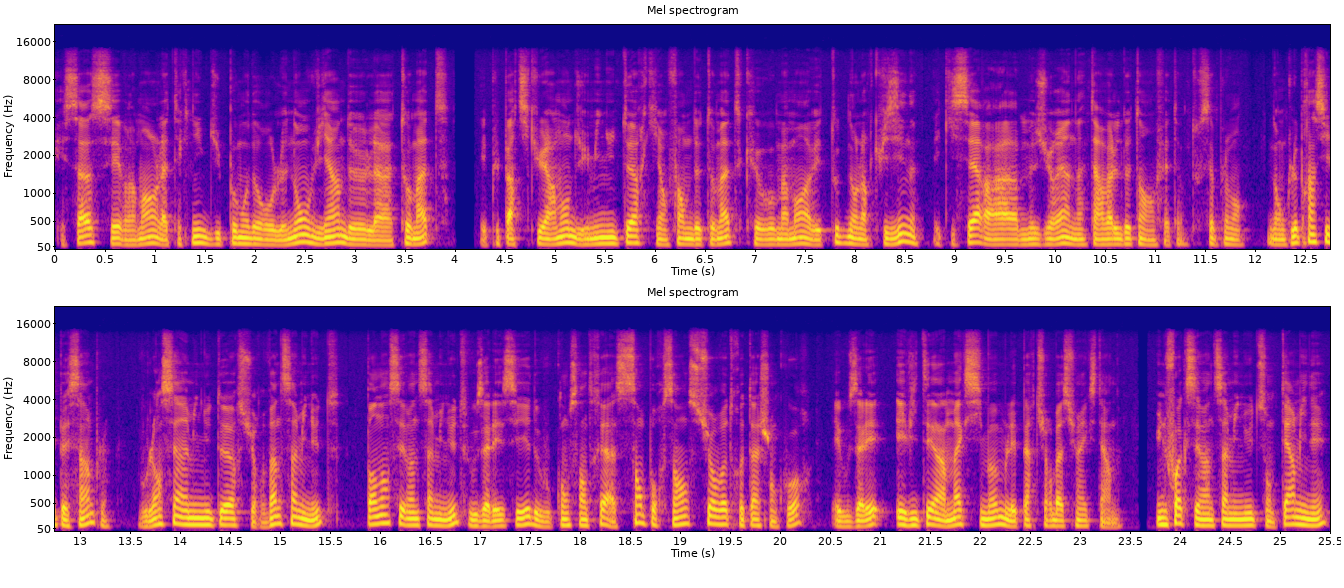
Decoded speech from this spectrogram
Et ça, c'est vraiment la technique du Pomodoro. Le nom vient de la tomate, et plus particulièrement du minuteur qui est en forme de tomate que vos mamans avaient toutes dans leur cuisine, et qui sert à mesurer un intervalle de temps, en fait, hein, tout simplement. Donc le principe est simple, vous lancez un minuteur sur 25 minutes, pendant ces 25 minutes, vous allez essayer de vous concentrer à 100% sur votre tâche en cours et vous allez éviter un maximum les perturbations externes. Une fois que ces 25 minutes sont terminées,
